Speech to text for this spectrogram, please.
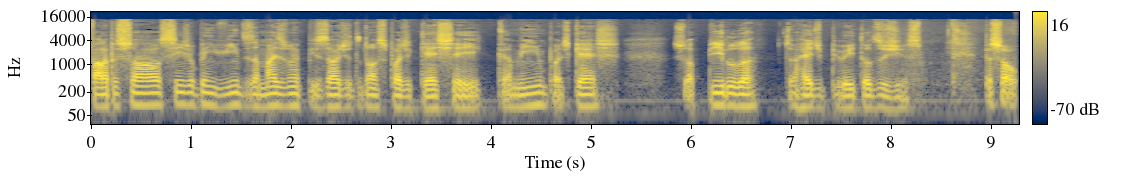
Fala pessoal, sejam bem-vindos a mais um episódio do nosso podcast aí, Caminho Podcast, sua pílula, sua Red Pill aí todos os dias. Pessoal,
